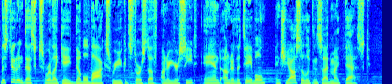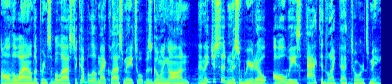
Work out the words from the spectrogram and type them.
The student desks were like a double box where you could store stuff under your seat and under the table, and she also looked inside my desk. All the while, the principal asked a couple of my classmates what was going on, and they just said Miss Weirdo always acted like that towards me.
